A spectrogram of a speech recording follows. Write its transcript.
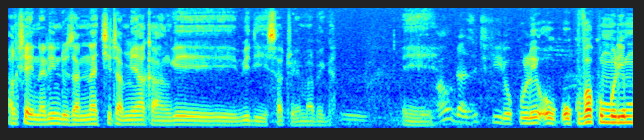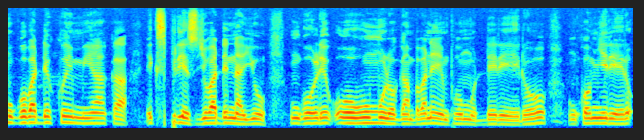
actually nali ndoza nakita myaka nga ebiri esatu emabega. Eh, How does it feel okuva ku mulimu gw'obaddeko emyaka experience gy'obadde nayo ng'ole owummula ogamba banaye mpuumudde leero nkomye leero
